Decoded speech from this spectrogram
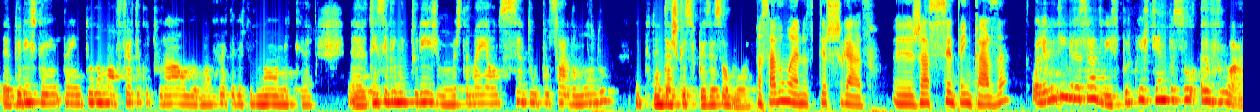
Eh, Paris tem, tem toda uma oferta cultural, uma oferta gastronómica, eh, tem sempre muito turismo, mas também é onde se sente o pulsar do mundo e, portanto, acho que a surpresa é só boa. Passado um ano de ter chegado, já se sente em casa? Olha, é muito engraçado isso, porque este ano passou a voar.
